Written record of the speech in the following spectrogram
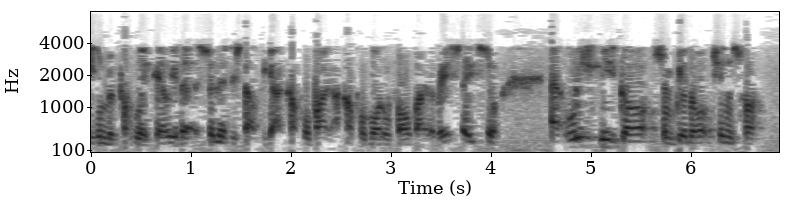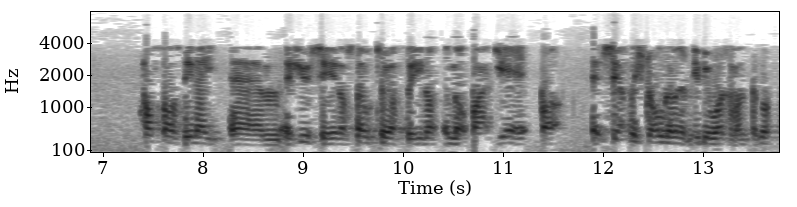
season would probably tell you that as soon as they start to get a couple back, a couple more will fall by the wayside. So at least he's got some good options for, for Thursday night. Um, as you say, there's still two or three not, not back yet, but it's certainly stronger than it maybe was a month ago.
